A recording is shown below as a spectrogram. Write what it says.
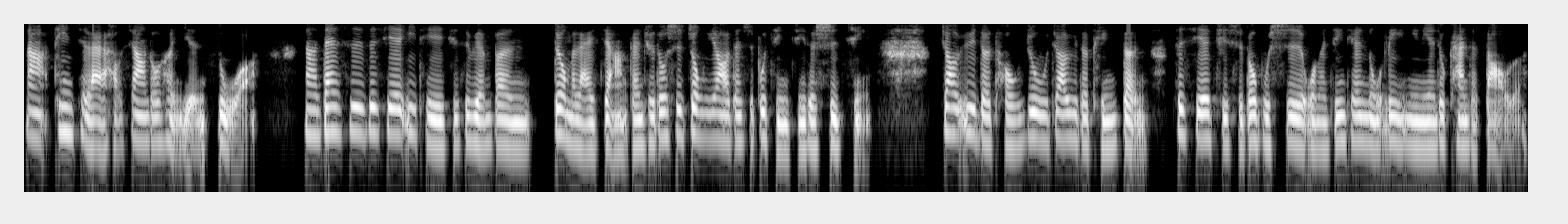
那听起来好像都很严肃哦。那但是这些议题其实原本对我们来讲，感觉都是重要但是不紧急的事情。教育的投入、教育的平等，这些其实都不是我们今天努力，明年就看得到了。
